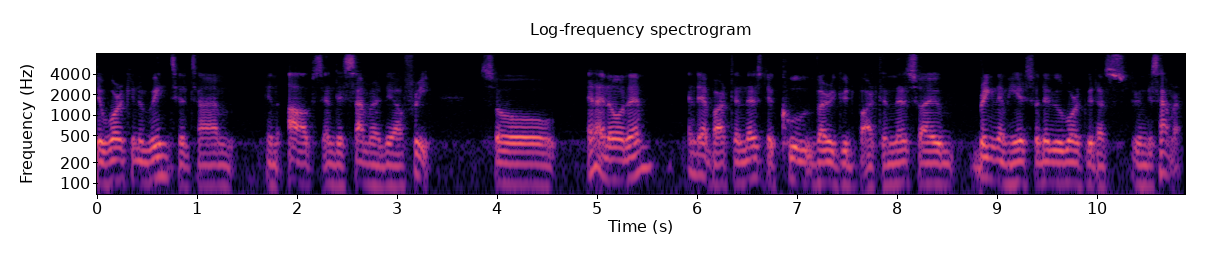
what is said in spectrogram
They work in the winter time in Alps, and this summer they are free. So, and I know them, and they're bartenders. They're cool, very good bartenders. So I bring them here, so they will work with us during the summer.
